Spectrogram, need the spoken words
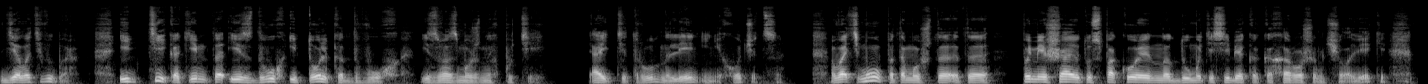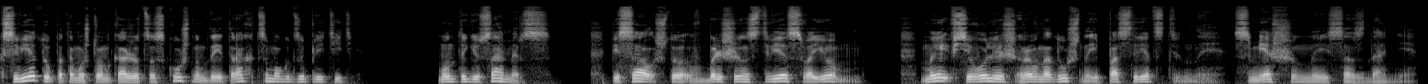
делать выбор, идти каким-то из двух и только двух из возможных путей. А идти трудно, лень и не хочется. Во тьму, потому что это помешают успокоенно думать о себе как о хорошем человеке, к свету, потому что он кажется скучным, да и трахаться могут запретить. Монтегю Саммерс писал, что в большинстве своем мы всего лишь равнодушные, посредственные, смешанные создания,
